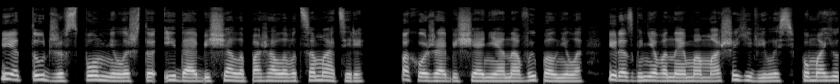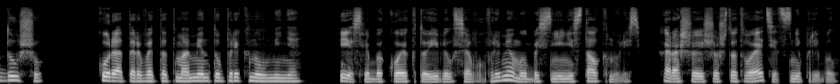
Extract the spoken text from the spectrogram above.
Я тут же вспомнила, что Ида обещала пожаловаться матери. Похоже, обещание она выполнила, и разгневанная мамаша явилась по мою душу. Куратор в этот момент упрекнул меня. Если бы кое-кто явился вовремя, мы бы с ней не столкнулись. Хорошо еще, что твой отец не прибыл.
